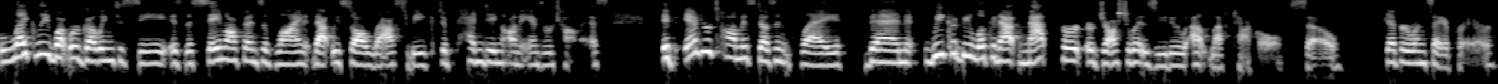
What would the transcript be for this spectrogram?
Likely, what we're going to see is the same offensive line that we saw last week, depending on Andrew Thomas if Andrew Thomas doesn't play, then we could be looking at Matt Peart or Joshua Ezeudu at left tackle. So everyone say a prayer.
